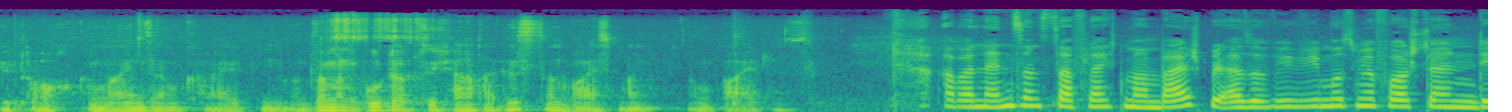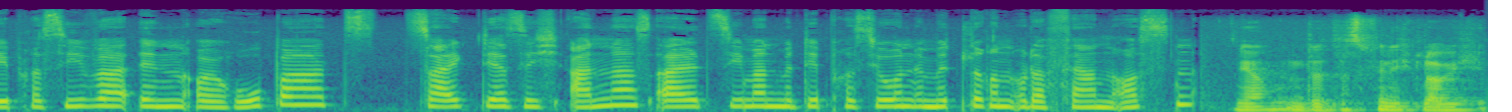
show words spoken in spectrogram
gibt auch Gemeinsamkeiten. Und wenn man ein guter Psychiater ist, dann weiß man um beides. Aber nennen Sie uns da vielleicht mal ein Beispiel. Also wie, wie muss ich mir vorstellen, ein Depressiver in Europa zeigt der sich anders als jemand mit Depressionen im Mittleren oder Fernen Osten? Ja, und das finde ich, glaube ich,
